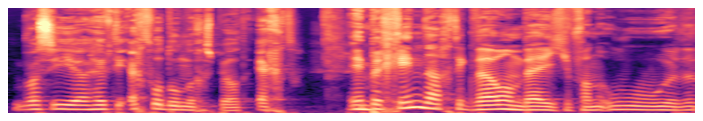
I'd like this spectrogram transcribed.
was hij, heeft hij echt voldoende gespeeld. Echt. In het begin dacht ik wel een beetje van, oeh,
